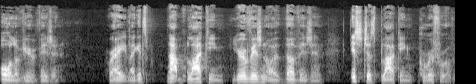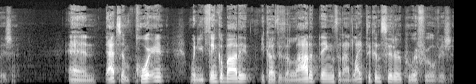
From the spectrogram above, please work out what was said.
all of your vision, right? Like it's not blocking your vision or the vision. It's just blocking peripheral vision, and that's important when you think about it because there's a lot of things that I'd like to consider peripheral vision.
